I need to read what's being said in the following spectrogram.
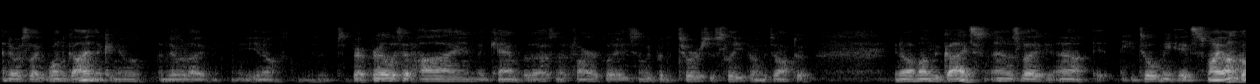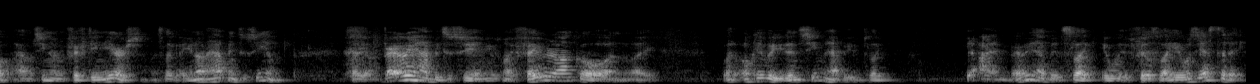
and there was like one guy in the canoe, and they were like, you know, barely said hi, and they camped with us in the fireplace, and we put the tourists to sleep, and we talked to, you know, among the guides, and it was like, uh, he told me it's my uncle. I haven't seen him in 15 years. It's like, are you not happy to see him? Like, I'm very happy to see him. He was my favorite uncle, and like, but okay, but you didn't seem happy. It's like, yeah, I am very happy. It's like it, it feels like it was yesterday.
